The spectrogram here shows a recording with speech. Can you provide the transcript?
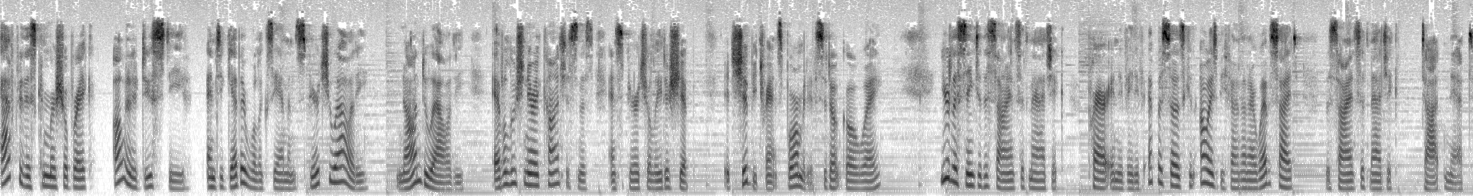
After this commercial break, I'll introduce Steve, and together we'll examine spirituality, non duality, evolutionary consciousness, and spiritual leadership. It should be transformative, so don't go away. You're listening to The Science of Magic. Prior innovative episodes can always be found on our website, thescienceofmagic.net.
